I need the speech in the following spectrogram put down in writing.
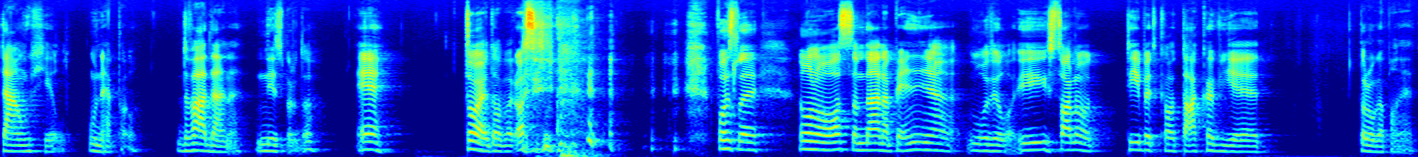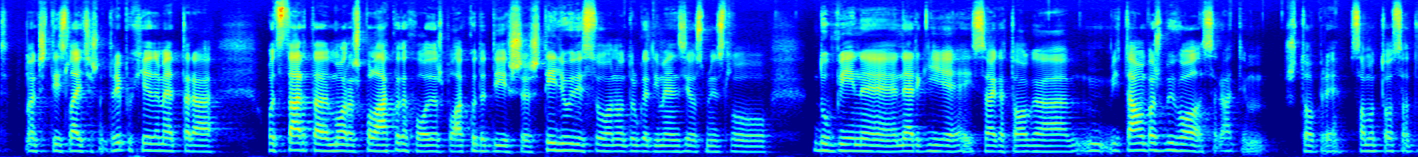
downhill u Nepal. Dva dana, nizbrdo. E, to je dobar osjećaj. Posle, ono, 8 dana penjenja, ludilo. I stvarno, Tibet kao takav je druga planeta. Znači ti slećeš na 3500 metara, od starta moraš polako da hodaš, polako da dišeš. Ti ljudi su ono druga dimenzija u smislu dubine, energije i svega toga. I tamo baš bi volila se vratim što pre. Samo to sad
